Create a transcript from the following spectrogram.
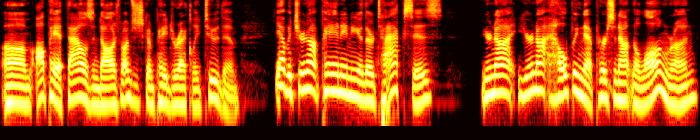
Um, I'll pay a thousand dollars, but I'm just going to pay directly to them. Yeah, but you're not paying any of their taxes. You're not, you're not helping that person out in the long run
